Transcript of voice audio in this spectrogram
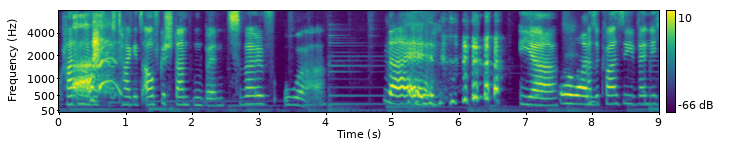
rate Ah. mal, welchen Tag jetzt aufgestanden bin. 12 Uhr. Nein. Ja. Oh. Also quasi, wenn ich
